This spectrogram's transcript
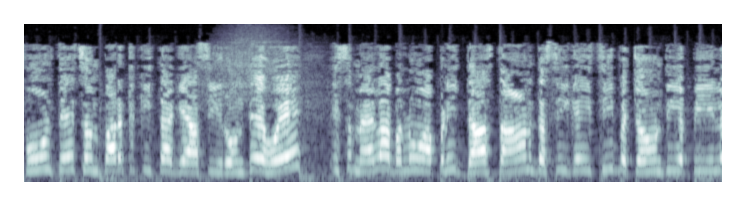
ਫੋਨ ਤੇ ਸੰਪਰਕ ਕੀਤਾ ਗਿਆ ਸੀ। ਰੋਂਦੇ ਹੋਏ ਇਸ ਮਹਿਲਾ ਵੱਲੋਂ ਆਪਣੀ ਦਾਸਤਾਨ ਦੱਸੀ ਗਈ ਸੀ, ਬਚਾਉਣ ਦੀ ਅਪੀਲ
